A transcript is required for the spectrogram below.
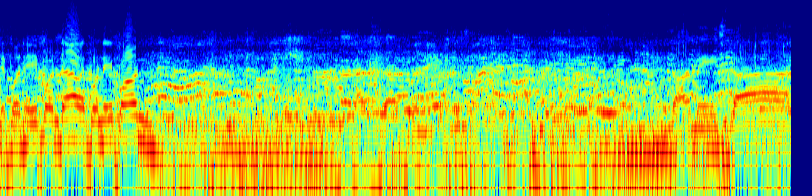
Hipon-hipon daw, hipon-hipon. Daming isda.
